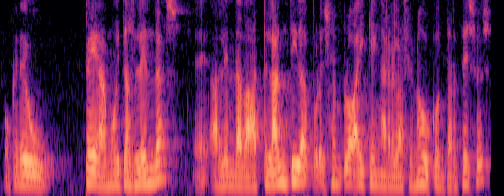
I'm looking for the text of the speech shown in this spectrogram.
o que deu pé a moitas lendas, eh, a lenda da Atlántida, por exemplo, hai quen a relacionou con Tartesos,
